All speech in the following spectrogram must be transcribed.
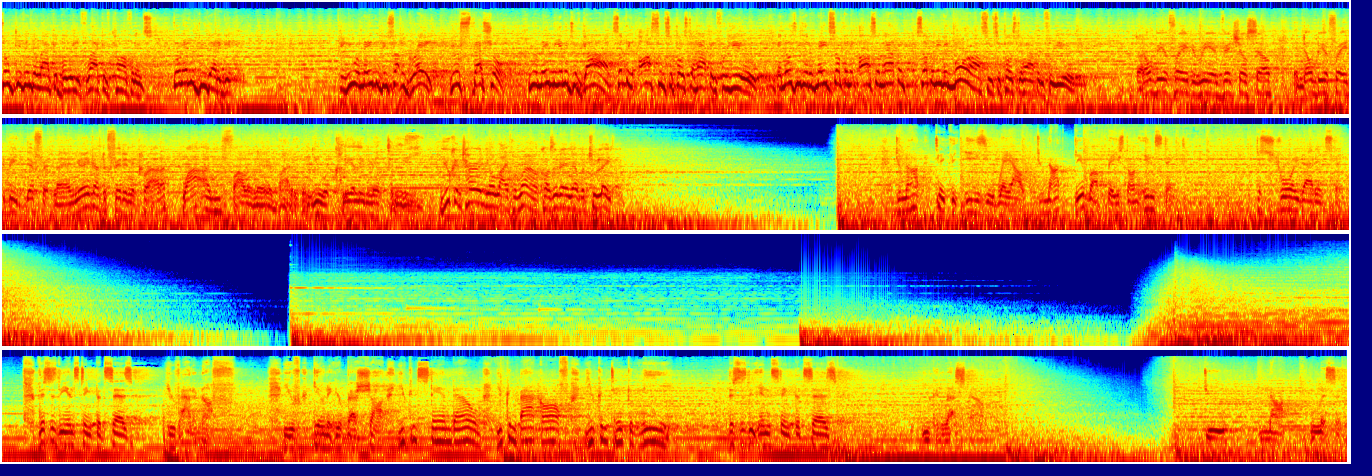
Don't give in to lack of belief, lack of confidence. Don't ever do that again. You were made to do something great. You're special. You were made in the image of God. Something awesome is supposed to happen for you. And those of you that have made something awesome happen, something even more awesome is supposed to happen for you. Don't be afraid to reinvent yourself and don't be afraid to be different, man. You ain't got to fit in the crowd. Why are you following everybody when you were clearly meant to lead? You can turn your life around because it ain't ever too late. Do not take the easy way out. Do not give up based on instinct. Destroy that instinct. This is the instinct that says, You've had enough. You've given it your best shot. You can stand down. You can back off. You can take a knee. This is the instinct that says, You can rest now. Do not listen.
